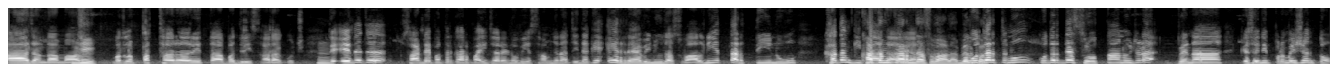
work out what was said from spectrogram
ਆ ਜਾਂਦਾ ਮਾਲ। ਜੀ। ਮਤਲਬ ਪੱਥਰ ਰੇਤਾ ਬਜਰੀ ਸਾਰਾ ਕੁਝ ਹੂੰ। ਤੇ ਇਹਦੇ 'ਚ ਸਾਡੇ ਪੱਤਰਕਾਰ ਭਾਈਚਾਰੇ ਨੂੰ ਵੀ ਇਹ ਸਮਝਣਾ ਚਾਹੀਦਾ ਕਿ ਇਹ ਰੈਵਨਿਊ ਦਾ ਸਵਾਲ ਨਹੀਂ ਇਹ ਧਰਤੀ ਨੂੰ ਖਤਮ ਕੀਤਾ ਖਤਮ ਜਾ ਕਰਨ ਰਿਹਾ। ਦਾ ਸਵਾਲ ਹੈ ਬਿਲਕੁਲ। ਕੁਦਰਤ ਨੂੰ ਕੁਦਰਤ ਦੇ ਸਰੋਤਾਂ ਨੂੰ ਜਿਹੜਾ ਬਿਨਾ ਕਿਸੇ ਦੀ ਪਰਮਿਸ਼ਨ ਤੋਂ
